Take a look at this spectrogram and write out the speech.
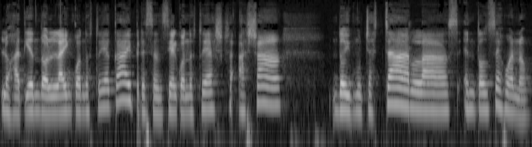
los atiendo online cuando estoy acá y presencial cuando estoy allá, doy muchas charlas, entonces bueno.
